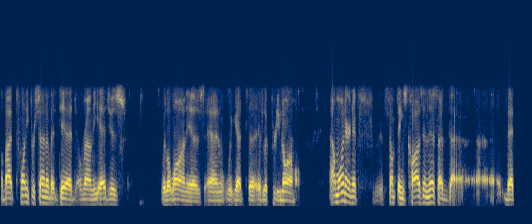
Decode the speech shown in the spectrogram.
about 20% of it did around the edges where the lawn is, and we got uh, it looked pretty normal. I'm wondering if, if something's causing this uh, uh, that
